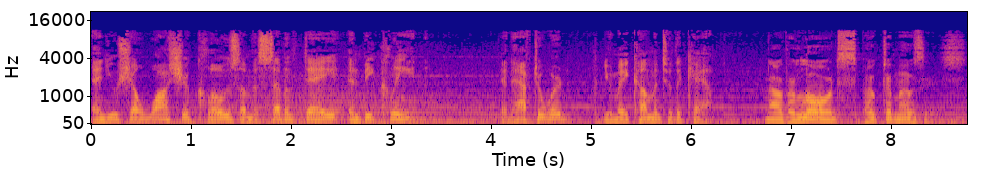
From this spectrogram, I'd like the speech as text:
and you shall wash your clothes on the seventh day and be clean. And afterward you may come into the camp. Now the Lord spoke to Moses.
